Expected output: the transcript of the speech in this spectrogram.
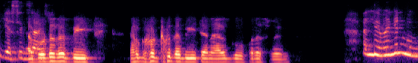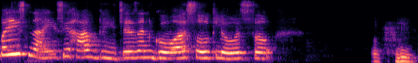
Yes, I'll go to exactly. the beach I'll go to the beach and I'll go for a swim And living in Mumbai is nice. You have beaches and Goa so close. So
